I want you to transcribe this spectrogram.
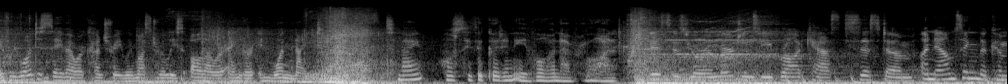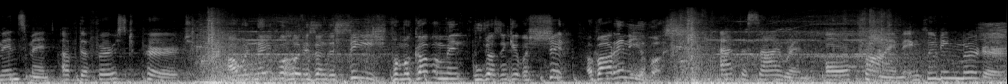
If we want to save our country, we must release all our anger in one night. Tonight, we'll see the good and evil in everyone. This is your emergency broadcast system announcing the commencement of the first purge. Our neighborhood is under siege from a government who doesn't give a shit about any of us. At the siren, all crime, including murder,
